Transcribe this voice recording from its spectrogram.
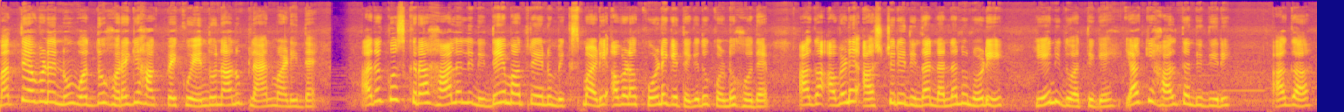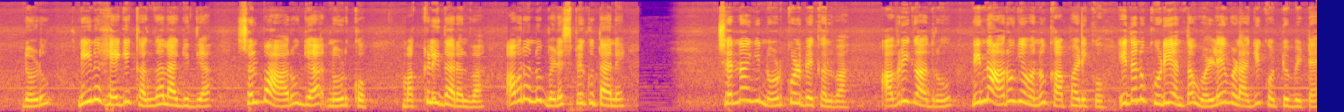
ಮತ್ತೆ ಅವಳನ್ನು ಒದ್ದು ಹೊರಗೆ ಹಾಕಬೇಕು ಎಂದು ನಾನು ಪ್ಲಾನ್ ಮಾಡಿದ್ದೆ. ಅದಕ್ಕೋಸ್ಕರ ಹಾಲಲ್ಲಿ ನಿದ್ದೆ ಮಾತ್ರೆಯನ್ನು ಮಿಕ್ಸ್ ಮಾಡಿ ಅವಳ ಕೋಣೆಗೆ ತೆಗೆದುಕೊಂಡು ಹೋದೆ. ಆಗ ಅವಳೇ ಆಶ್ಚರ್ಯದಿಂದ ನನ್ನನ್ನು ನೋಡಿ, ಏನಿದು ಅತ್ತಿಗೆ? ಯಾಕೆ ಹಾಲು ತಂದಿದ್ದೀರಿ? ಆಗ, ನೋಡು, ನೀನು ಹೇಗೆ ಕಂಗಾಲಾಗಿದ್ಯಾ? ಸ್ವಲ್ಪ ಆರೋಗ್ಯ ನೋಡ್ಕೊ. ಮಕ್ಕಳಿದ್ದಾರಲ್ವಾ? ಅವರನ್ನು ಬೆಳೆಸಬೇಕು ತಾನೆ. ಚೆನ್ನಾಗಿ ನೋಡ್ಕೊಳ್ಬೇಕಲ್ವಾ? ಅವರಿಗಾದ್ರೂ ನಿನ್ನ ಆರೋಗ್ಯವನ್ನು ಕಾಪಾಡಿಕೊ. ಇದನ್ನು ಕುಡಿ ಅಂತ ಒಳ್ಳೆಯವಳಾಗಿ ಕೊಟ್ಟು ಬಿಟ್ಟೆ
